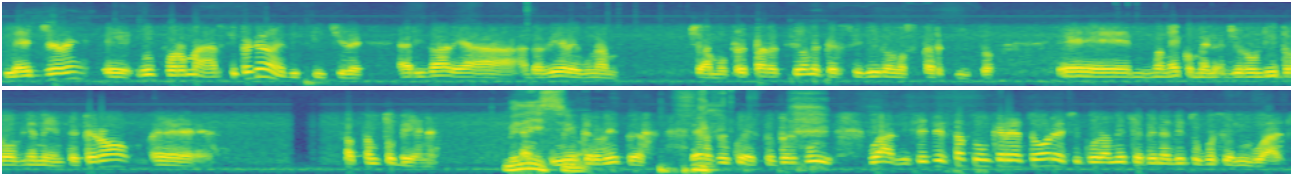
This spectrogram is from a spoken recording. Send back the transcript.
leggere e informarsi, perché non è difficile arrivare a, ad avere una diciamo, preparazione per seguire uno spartito. Eh, non è come leggere un libro ovviamente, però eh, fa tanto bene. Benissimo. Eh, il mio intervento era su questo, per cui guardi, siete stato un creatore sicuramente benedetto questo linguaggio.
